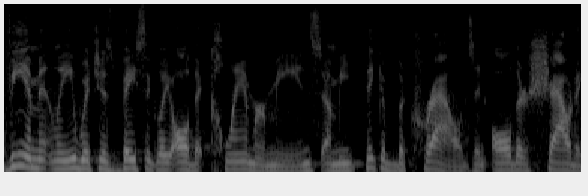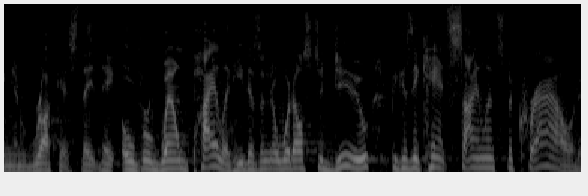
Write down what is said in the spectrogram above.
vehemently which is basically all that clamor means i mean think of the crowds and all their shouting and ruckus. They, they overwhelm pilate. He doesn't know what else to do because he can't silence the crowd.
